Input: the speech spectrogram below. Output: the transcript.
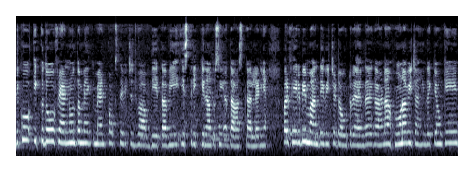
ਦੇਖੋ, ਇੱਕ ਦੋ ਫਰੈਂਡ ਨੂੰ ਤਾਂ ਮੈਂ ਕਮੈਂਟ ਬਾਕਸ ਦੇ ਵਿੱਚ ਜਵਾਬ ਦੇਤਾ ਵੀ ਇਸ ਤਰੀਕੇ ਨਾਲ ਤੁਸੀਂ ਅਰਦਾਸ ਕਰ ਲੈਣੀ ਹੈ ਪਰ ਫਿਰ ਵੀ ਮਨ ਦੇ ਵਿੱਚ ਡਾਊਟ ਰਹਿੰਦਾ ਹੈਗਾ, ਹਨਾ? ਹੋਣਾ ਵੀ ਚਾਹੀਦਾ ਕਿਉਂਕਿ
